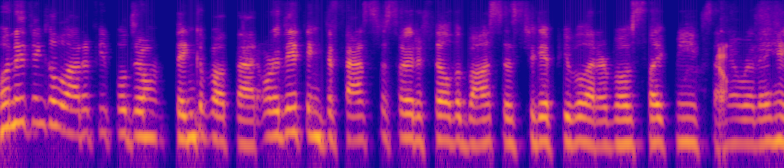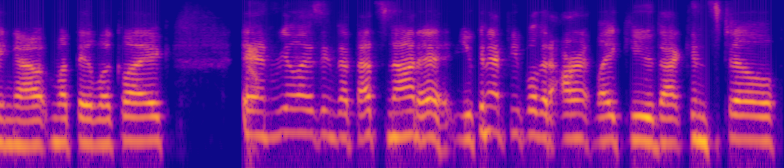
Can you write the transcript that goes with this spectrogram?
Well, and I think a lot of people don't think about that, or they think the fastest way to fill the bus is to get people that are most like me because I know where they hang out and what they look like. And realizing that that's not it. You can have people that aren't like you that can still,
